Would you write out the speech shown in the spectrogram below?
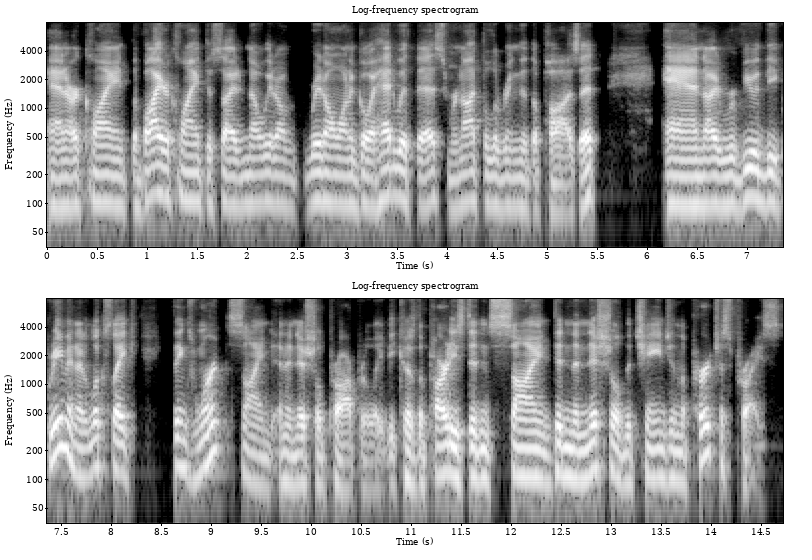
and our client the buyer client decided no we don't we don't want to go ahead with this. We're not delivering the deposit. And i reviewed the agreement it looks like things weren't signed and initialed properly because the parties didn't sign didn't initial the change in the purchase price.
